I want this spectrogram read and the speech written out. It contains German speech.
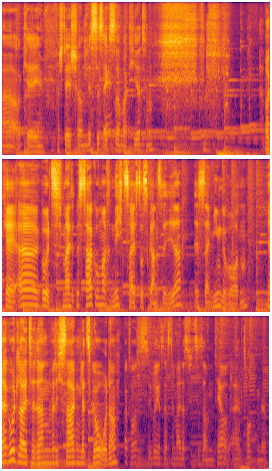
Ah, okay. Verstehe ich schon. Mist ist extra markiert, hm? Okay, äh, gut. Mistako macht nichts, heißt das Ganze hier. Ist ein Meme geworden. Ja gut, Leute, dann würde ich sagen, let's go, oder? Das ist übrigens das erste Mal, dass wir zusammen äh, talken, ne?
